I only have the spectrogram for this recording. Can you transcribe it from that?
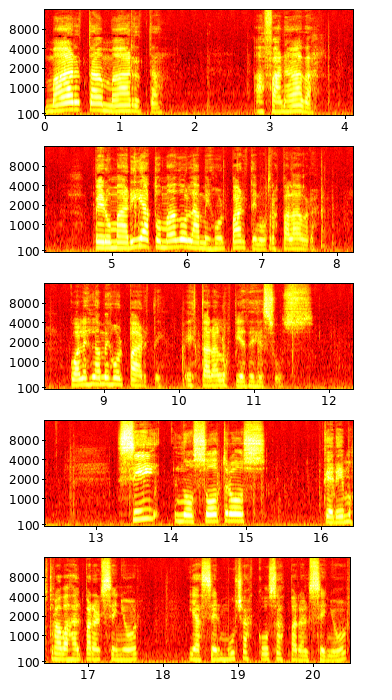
Marta, Marta, afanada. Pero María ha tomado la mejor parte, en otras palabras. ¿Cuál es la mejor parte? Estar a los pies de Jesús. Si nosotros queremos trabajar para el Señor y hacer muchas cosas para el Señor,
